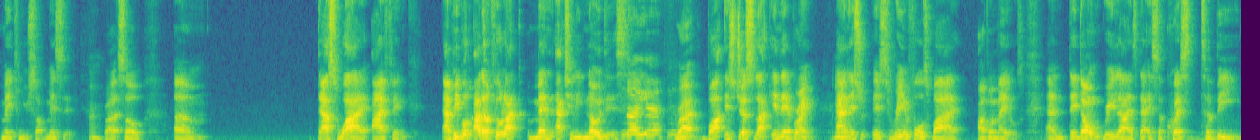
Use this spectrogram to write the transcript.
making you submissive, right? So um that's why I think and people I don't feel like men actually know this No, yeah. mm. right? But it's just like in their brain, mm. and it's it's reinforced by other males, and they don't realize that it's a quest to be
